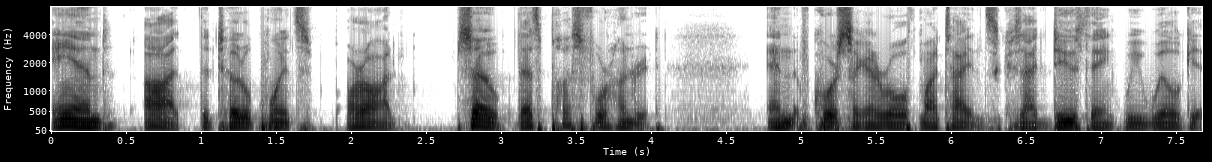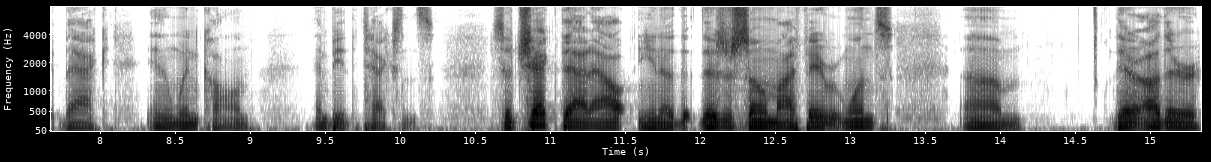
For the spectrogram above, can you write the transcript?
and odd. The total points are odd. So that's plus 400. And of course, I got to roll with my Titans because I do think we will get back in the win column and beat the Texans. So check that out. You know, th- those are some of my favorite ones. Um, there are other,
